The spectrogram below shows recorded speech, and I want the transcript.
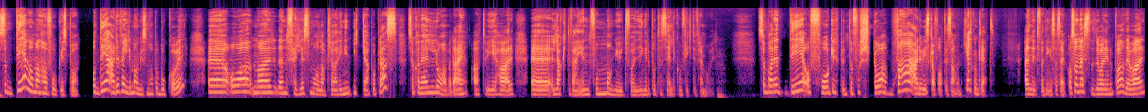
Så det må man ha fokus på. Og det er det veldig mange som hopper bukk over. Eh, og når den felles målavklaringen ikke er på plass, så kan jeg love deg at vi har eh, lagt veien for mange utfordringer og potensielle konflikter fremover. Mm. Så bare det å få gruppen til å forstå hva er det vi skal få til sammen, helt konkret, er en utfordring i seg selv. Og så neste du var inne på, det var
